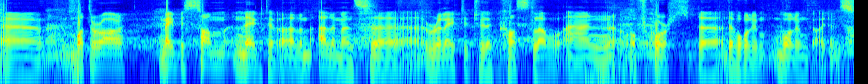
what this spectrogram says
Uh, but there are maybe some negative elements uh, related to the cost level and of course the volume guidance.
